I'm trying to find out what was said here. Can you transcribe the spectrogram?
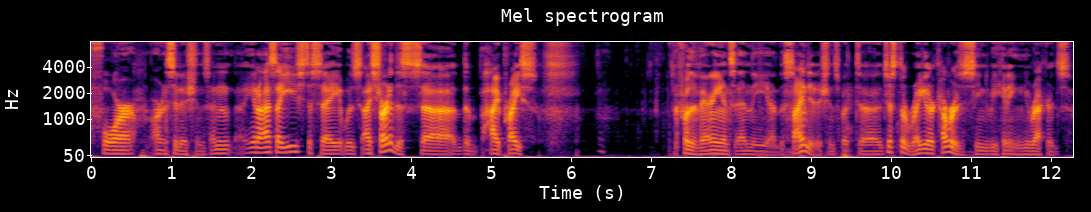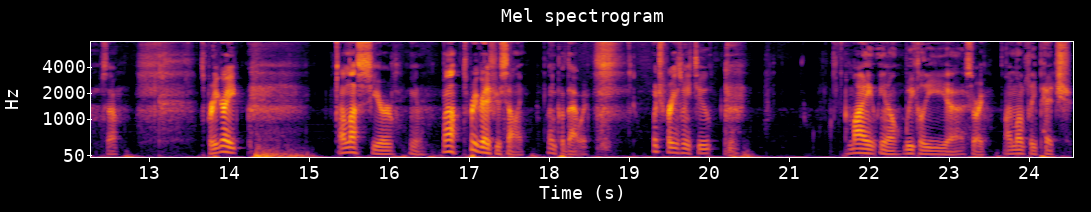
for artist editions. And you know, as I used to say, it was I started this uh, the high price for the variants and the uh, the signed editions, but uh, just the regular covers seem to be hitting new records. So it's pretty great. Unless you're, you know, well, it's pretty great if you're selling. Let me put it that way. Which brings me to my, you know, weekly, uh, sorry, my monthly pitch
